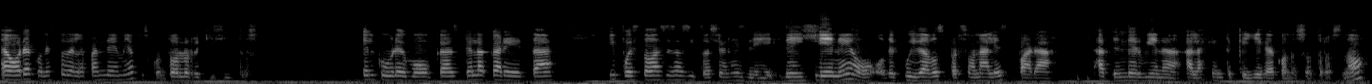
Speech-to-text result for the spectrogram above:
Ahora con esto de la pandemia, pues con todos los requisitos. El cubrebocas, que la careta y pues todas esas situaciones de, higiene o, de cuidados personales para atender bien a, la gente que llega con nosotros, ¿no?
